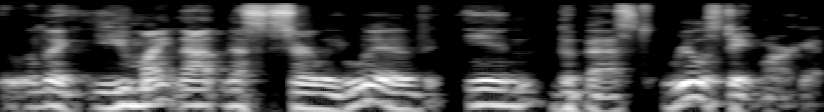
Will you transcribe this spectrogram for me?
like you might not necessarily live in the best real estate market.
